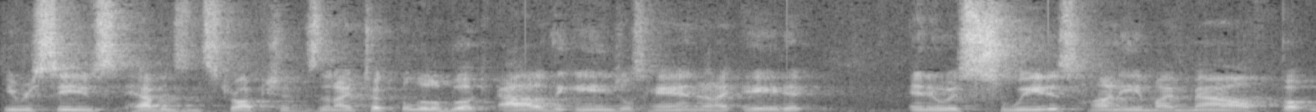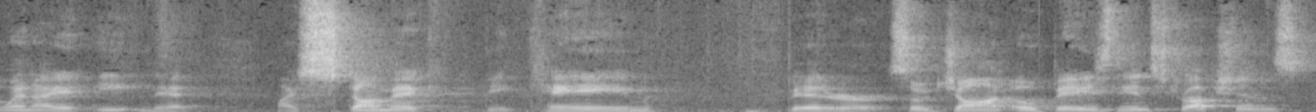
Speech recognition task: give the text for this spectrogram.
He receives heaven's instructions. Then I took the little book out of the angel's hand and I ate it, and it was sweet as honey in my mouth. But when I had eaten it, my stomach became bitter. So John obeys the instructions,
